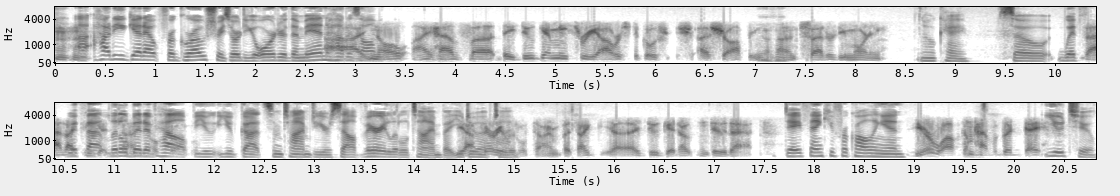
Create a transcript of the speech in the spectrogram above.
Uh, how do you get out for groceries, or do you order them in? How does all? no, I have. Uh, they do give me three hours to go sh- uh, shopping Mm-hmm. on Saturday morning. Okay. So with That with that little done, bit of no help, problem. you you've got some time to yourself. Very little time, but you yeah, do have very time. little time, but I uh, I do get out and do that. Dave, thank you for calling in. You're welcome. Have a good day. You too.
